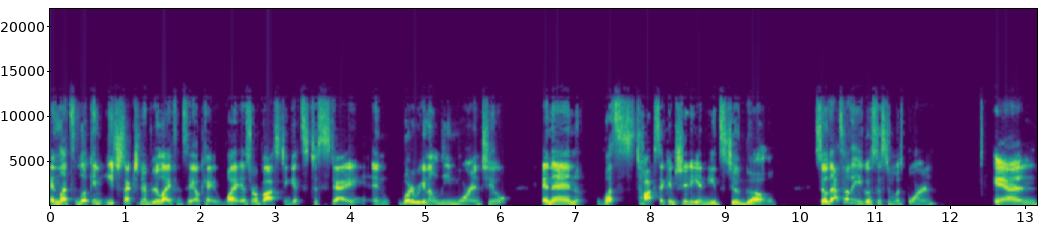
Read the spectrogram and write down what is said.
and let's look in each section of your life and say, okay, what is robust and gets to stay? And what are we going to lean more into? And then what's toxic and shitty and needs to go? So that's how the ecosystem was born. And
